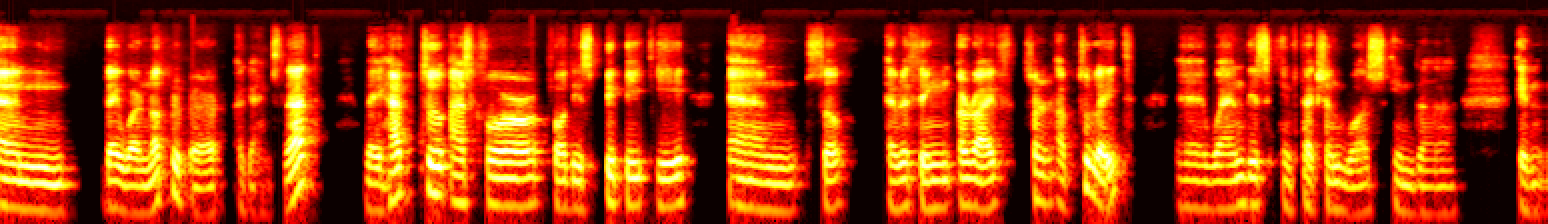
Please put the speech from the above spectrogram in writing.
and they were not prepared against that. They had to ask for, for this PPE and so everything arrived, turned up too late uh, when this infection was in the in,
